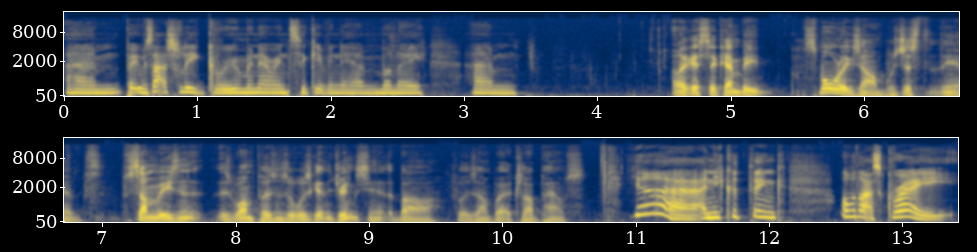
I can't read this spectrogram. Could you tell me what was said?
Um, but he was actually grooming her into giving her money. Um, I guess there can be small examples. Just you know, for some reason, there's one person's always getting the drinks in at the bar, for example, at a clubhouse. Yeah, and you could think, oh, that's great.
